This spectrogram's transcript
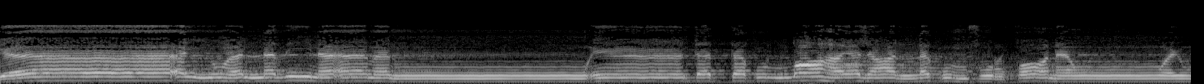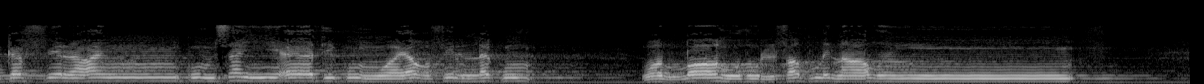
يَا أَيُّهَا الَّذِينَ آمَنُوا إِن تَتَّقُوا اللَّهَ يَجْعَل لَّكُمْ فُرْقَانًا وَيُكَفِّرْ عَنكُمْ سَيِّئَاتِكُمْ وَيَغْفِرْ لَكُمْ ۗ وَاللَّهُ ذُو الْفَضْلِ الْعَظِيمِ.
